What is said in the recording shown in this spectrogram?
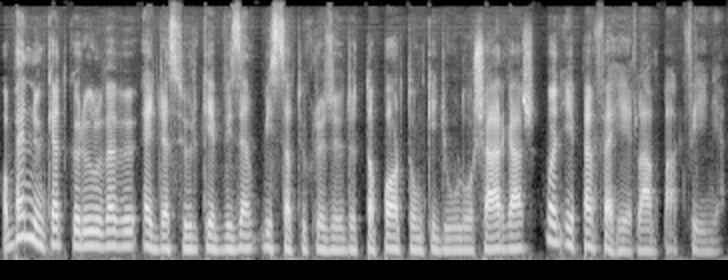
A bennünket körülvevő egyre szürkébb vizem visszatükröződött a parton kigyúló sárgás vagy éppen fehér lámpák fénye.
